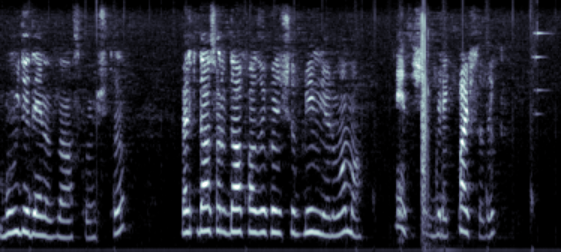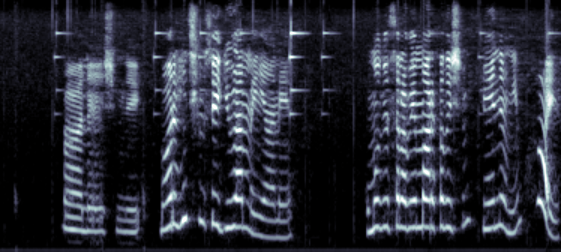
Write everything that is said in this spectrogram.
Bu videoda en azından az konuştu. Belki daha sonra daha fazla konuşuruz bilmiyorum ama. Neyse şimdi direkt başladık. Böyle şimdi bari hiç kimseye güvenmeyin yani. Umut mesela benim arkadaşım güvenir miyim? Hayır.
